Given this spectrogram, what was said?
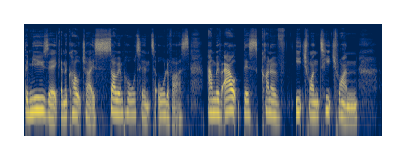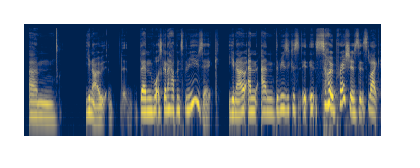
the music and the culture is so important to all of us. And without this kind of each one teach one, um, you know, th- then what's going to happen to the music? You know, and and the music is it, it's so precious. It's like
